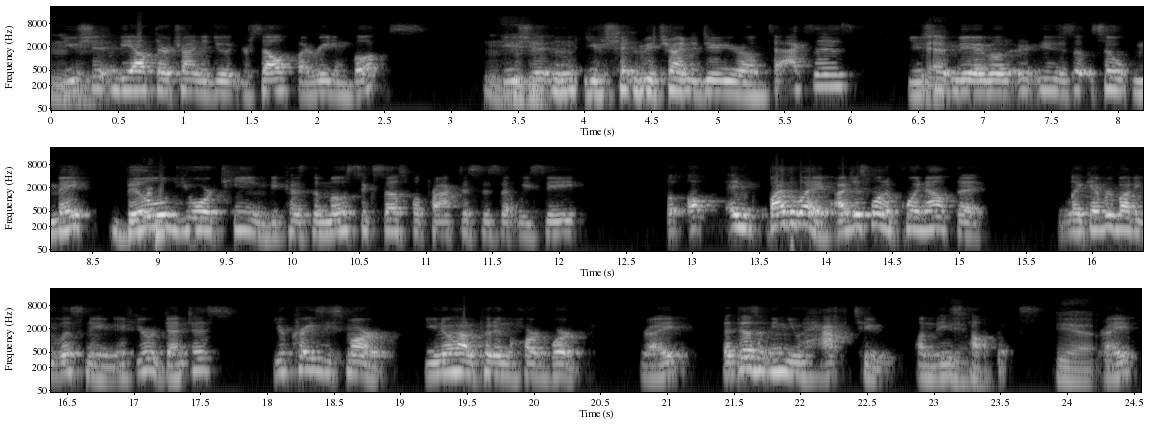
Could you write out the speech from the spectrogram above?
Mm-hmm. You shouldn't be out there trying to do it yourself by reading books. Mm-hmm. You shouldn't you shouldn't be trying to do your own taxes. You yeah. shouldn't be able to. So, so make build your team because the most successful practices that we see. Uh, uh, and by the way, I just want to point out that, like everybody listening, if you're a dentist, you're crazy smart. You know how to put in the hard work, right? That doesn't mean you have to on these yeah. topics. Yeah. Right.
